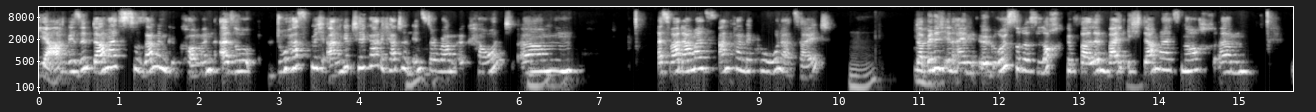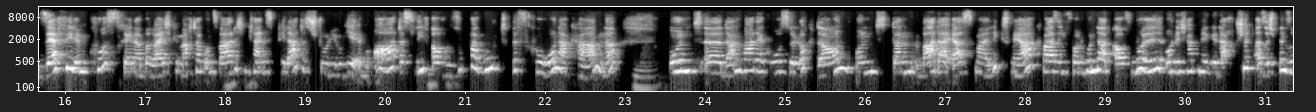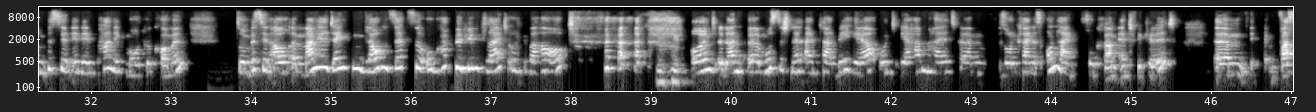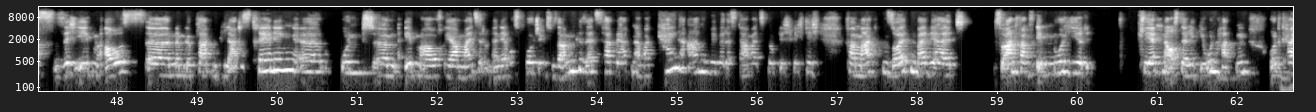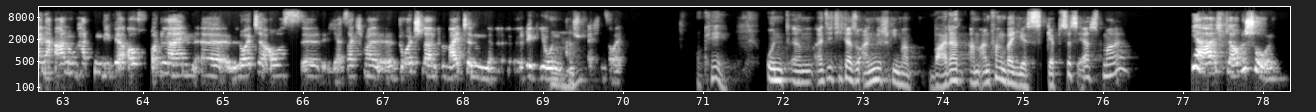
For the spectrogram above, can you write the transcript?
Ja, wir sind damals zusammengekommen. Also du hast mich angetickert. Ich hatte einen mhm. Instagram-Account. Ähm, es war damals Anfang der Corona-Zeit. Mhm. Da bin ich in ein äh, größeres Loch gefallen, weil ich damals noch ähm, sehr viel im Kurstrainerbereich gemacht habe. Und zwar hatte ich ein kleines Pilates-Studio hier im Ort. Das lief auch super gut, bis Corona kam. Ne? Mhm. Und äh, dann war der große Lockdown und dann war da erstmal nichts mehr, quasi von 100 auf 0. Und ich habe mir gedacht, shit, also ich bin so ein bisschen in den Panik-Mode gekommen. So ein bisschen auch im Mangeldenken, Glaubenssätze, oh Gott, beginnt Leid und überhaupt. Mhm. und dann äh, musste schnell ein Plan B her und wir haben halt ähm, so ein kleines Online-Programm entwickelt, ähm, was sich eben aus äh, einem geplanten Pilates-Training äh, und ähm, eben auch ja, Mindset- und Ernährungscoaching zusammengesetzt hat. Wir hatten aber keine Ahnung, wie wir das damals wirklich richtig vermarkten sollten, weil wir halt zu Anfangs eben nur hier Klienten aus der Region hatten und keine Ahnung hatten, wie wir auch online äh, Leute aus, äh, ja, sag ich mal, äh, deutschlandweiten äh, Regionen mhm. ansprechen sollten. Okay. Und ähm, als ich dich da so angeschrieben habe, war da am Anfang bei dir Skepsis erstmal? Ja, ich glaube schon.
